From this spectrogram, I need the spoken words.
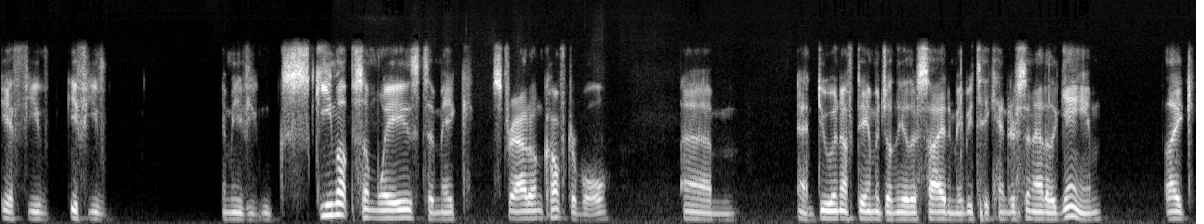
if you've if you've, I mean, if you can scheme up some ways to make Stroud uncomfortable, um, and do enough damage on the other side, and maybe take Henderson out of the game, like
